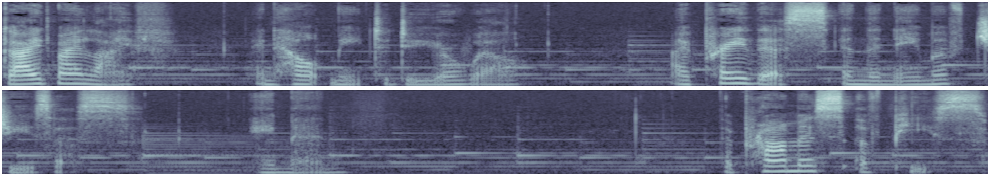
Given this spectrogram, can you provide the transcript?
Guide my life and help me to do your will. I pray this in the name of Jesus. Amen. The promise of peace.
